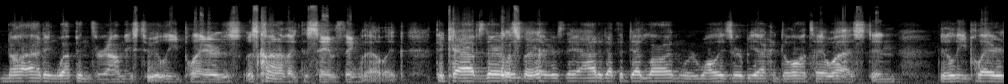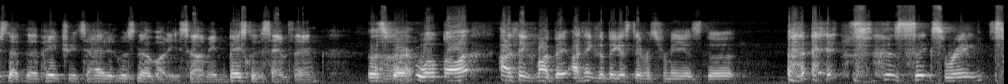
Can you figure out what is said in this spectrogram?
not adding weapons around these two elite players was kind of like the same thing, though. Like the Cavs, their That's elite fair. players they added at the deadline were Wally Szczerbiak and Delonte West, and the elite players that the Patriots added was nobody. So I mean, basically the same thing. That's Uh, fair. Well, I think my bi- I think the biggest difference for me is the six rings.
